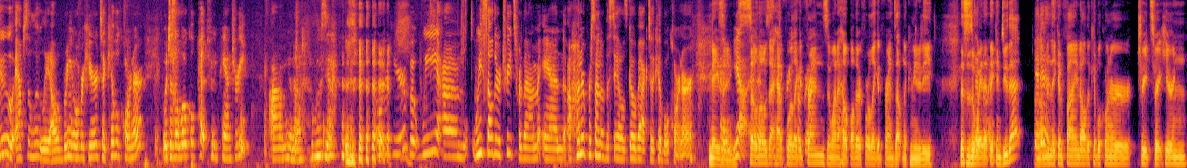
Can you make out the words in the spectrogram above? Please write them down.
do, absolutely. I'll bring you over here to Kibble Corner, which is a local pet food pantry. I'm gonna lose you over here, but we um, we sell their treats for them, and 100% of the sales go back to Kibble Corner. Amazing. And yeah, So those that have four-legged friends and want to help other four-legged friends out in the community, this is a way that they can do that. It um, is. And they can find all the Kibble Corner treats right here in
